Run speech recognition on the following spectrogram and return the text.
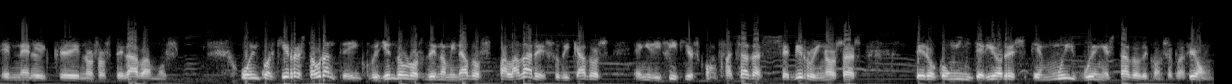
en el que nos hospedábamos o en cualquier restaurante, incluyendo los denominados paladares ubicados en edificios con fachadas semirruinosas, pero con interiores en muy buen estado de conservación.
